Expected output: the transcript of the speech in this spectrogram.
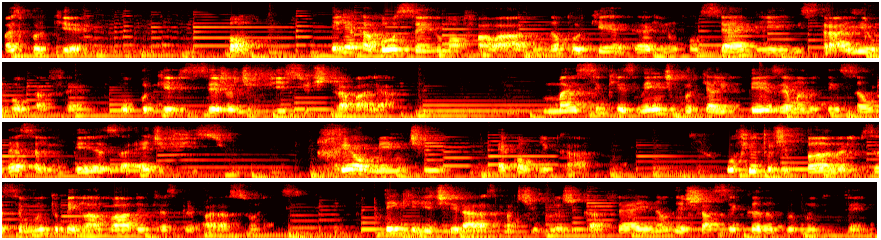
Mas por quê? Bom, ele acabou sendo mal falado, não porque ele não consegue extrair um bom café, ou porque ele seja difícil de trabalhar, mas simplesmente porque a limpeza e a manutenção dessa limpeza é difícil. Realmente é complicado. O filtro de pano ele precisa ser muito bem lavado entre as preparações. Tem que retirar as partículas de café e não deixar secando por muito tempo,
